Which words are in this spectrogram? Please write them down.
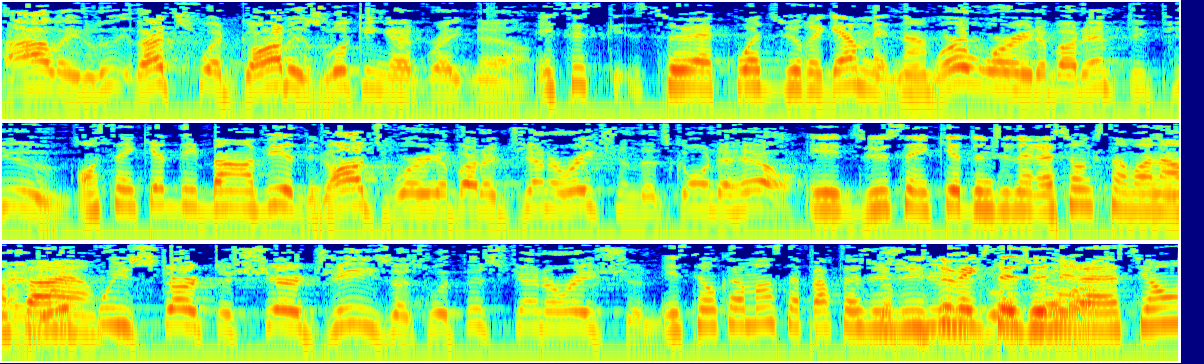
Hallelujah. That's what God is looking at right now. Et c'est ce, à quoi Dieu regarde maintenant. We're worried about empty pews. On s'inquiète des bancs vides. God's worried about a generation that's going to hell. Et Dieu s'inquiète d'une génération qui s'en va à l'enfer. if we start to share Jesus with this generation, Et si on commence à partager Jésus avec cette fill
